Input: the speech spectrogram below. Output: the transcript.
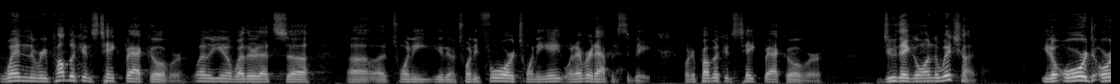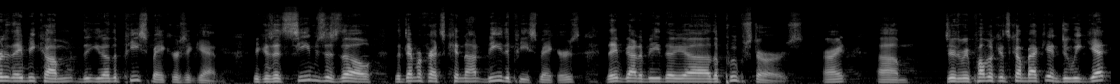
When the Republicans take back over, whether you know whether that's uh, uh, 20, you know, 24, 28, whatever it happens to be, when Republicans take back over, do they go on the witch hunt? You know, or or do they become the you know the peacemakers again? Because it seems as though the Democrats cannot be the peacemakers; they've got to be the uh, the poop. All right. Um, do the Republicans come back in? Do we get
